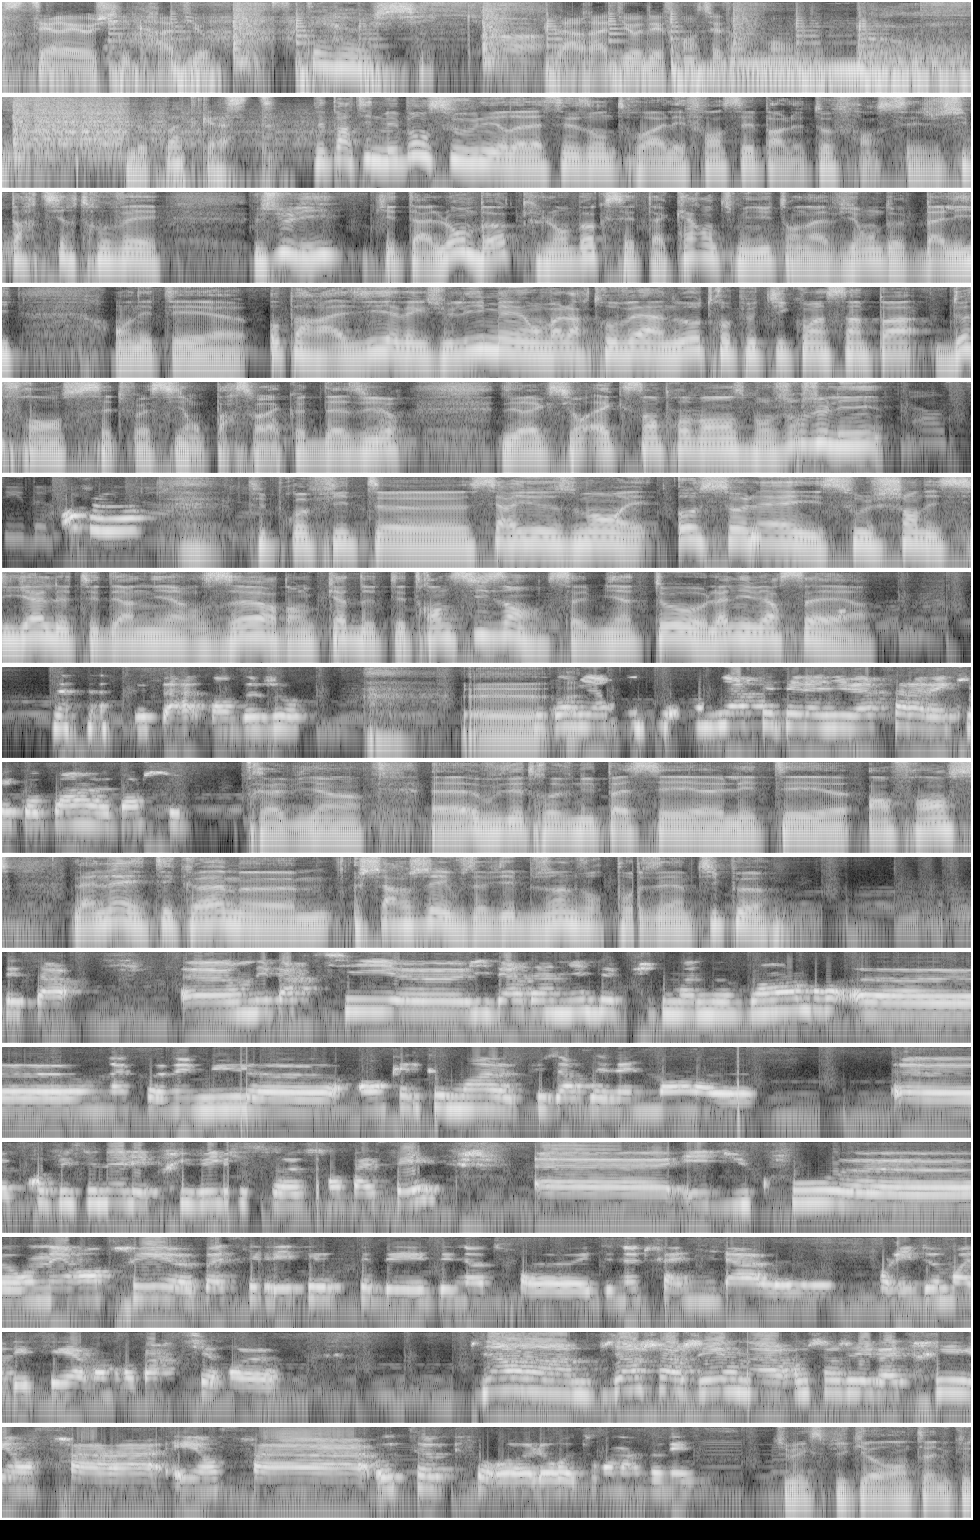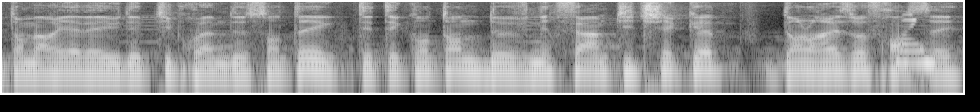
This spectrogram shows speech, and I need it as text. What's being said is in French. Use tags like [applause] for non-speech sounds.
Stéréochic Radio, Stéréochic. la radio des Français dans le monde. Le podcast. C'est parti de mes bons souvenirs de la saison 3, les Français parlent au français. Je suis parti retrouver Julie, qui est à Lombok. Lombok, c'est à 40 minutes en avion de Bali. On était euh, au paradis avec Julie, mais on va la retrouver à un autre petit coin sympa de France. Cette fois-ci, on part sur la côte d'Azur, direction Aix-en-Provence. Bonjour Julie. Bonjour. Tu profites euh, sérieusement et au soleil sous le chant des cigales de tes dernières heures dans le cadre de tes 36 ans. C'est bientôt l'anniversaire. [laughs] C'est ça, dans deux jours. Euh, on, vient, fêter l'anniversaire avec les copains euh, dans le sud. Très bien. Euh, vous êtes revenu passer l'été en France. L'année a été quand même chargée. Vous aviez besoin de vous reposer un petit peu. C'est ça. Euh, on est parti euh, l'hiver dernier depuis le mois de novembre. Euh, on a quand même eu en quelques mois plusieurs événements professionnels et privés qui se sont passés. Et du coup, on est rentré passer l'été auprès de notre famille là pour les deux mois d'été avant de repartir. Bien, bien chargé, on a rechargé les batteries et on sera, au top pour le retour en Indonésie. Tu m'expliquais hors antenne que ton mari avait eu des petits problèmes de santé et que tu étais contente de venir faire un petit check-up dans le réseau français.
